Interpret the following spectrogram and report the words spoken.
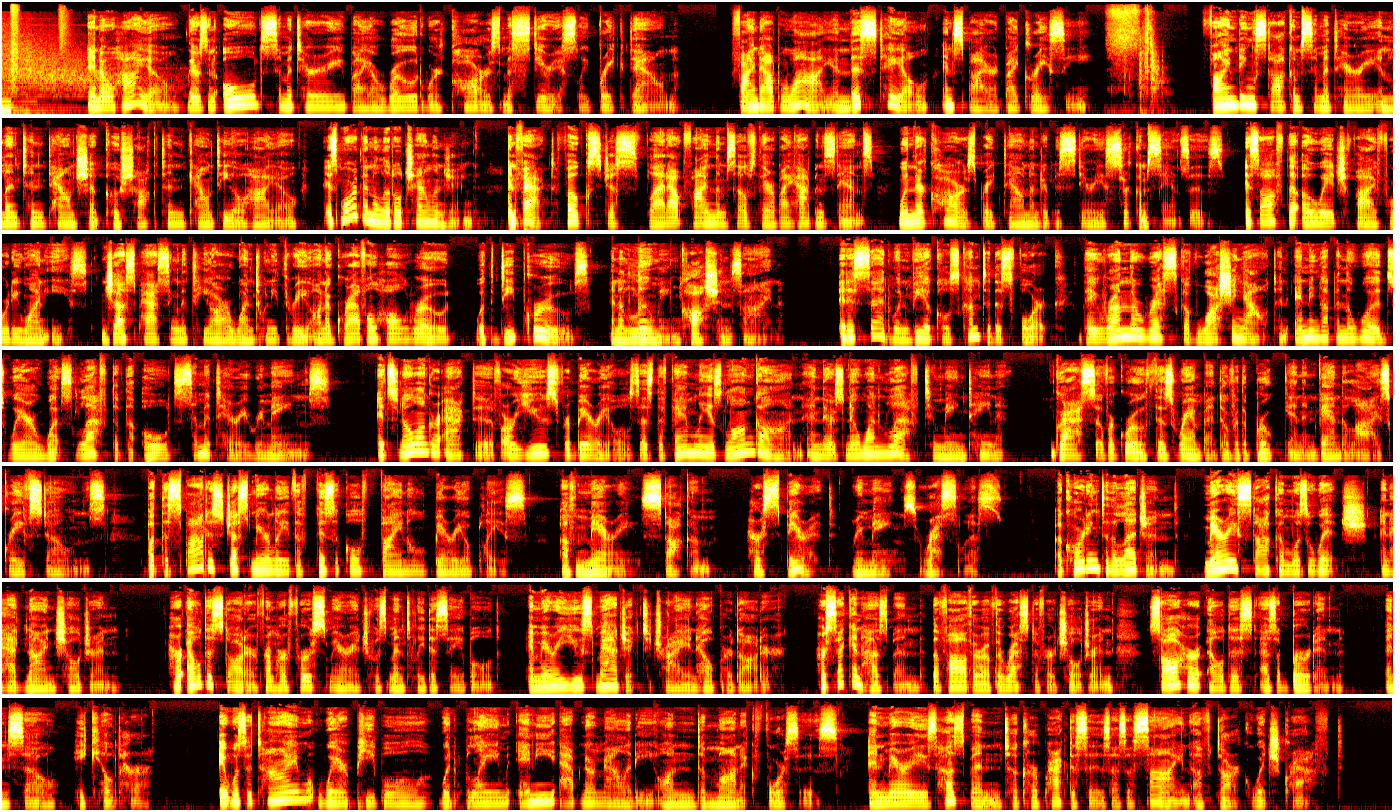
In Ohio, there's an old cemetery by a road where cars mysteriously break down. Find out why in this tale inspired by Gracie. Finding Stockham Cemetery in Linton Township, Coshocton County, Ohio, is more than a little challenging. In fact, folks just flat out find themselves there by happenstance when their cars break down under mysterious circumstances. It's off the OH 541 East, just passing the TR 123 on a gravel haul road with deep grooves and a looming caution sign. It is said when vehicles come to this fork, they run the risk of washing out and ending up in the woods where what's left of the old cemetery remains. It's no longer active or used for burials as the family is long gone and there's no one left to maintain it. Grass overgrowth is rampant over the broken and vandalized gravestones, but the spot is just merely the physical final burial place of Mary Stockham. Her spirit remains restless. According to the legend, Mary Stockham was a witch and had nine children. Her eldest daughter from her first marriage was mentally disabled, and Mary used magic to try and help her daughter. Her second husband, the father of the rest of her children, saw her eldest as a burden, and so he killed her. It was a time where people would blame any abnormality on demonic forces, and Mary's husband took her practices as a sign of dark witchcraft.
